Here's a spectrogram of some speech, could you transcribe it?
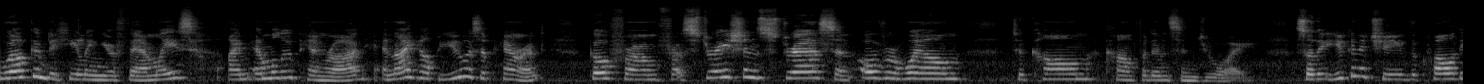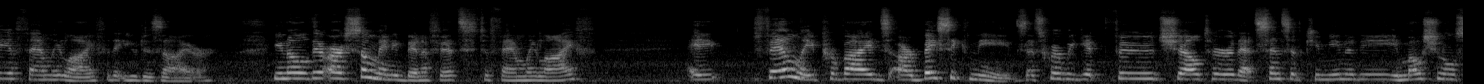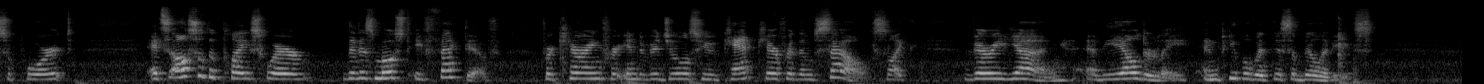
Welcome to Healing Your Families. I'm Emmylou Penrod, and I help you as a parent go from frustration, stress, and overwhelm to calm, confidence, and joy so that you can achieve the quality of family life that you desire. You know, there are so many benefits to family life. A family provides our basic needs. That's where we get food, shelter, that sense of community, emotional support. It's also the place where that is most effective for caring for individuals who can't care for themselves, like very young, and the elderly, and people with disabilities.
